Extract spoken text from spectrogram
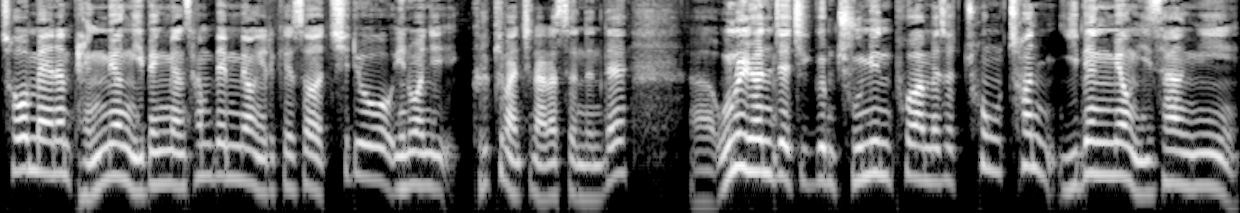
처음에는 100명, 200명, 300명 이렇게 해서 치료 인원이 그렇게 많지는 않았었는데 어, 오늘 현재 지금 주민 포함해서 총 1,200명 이상이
